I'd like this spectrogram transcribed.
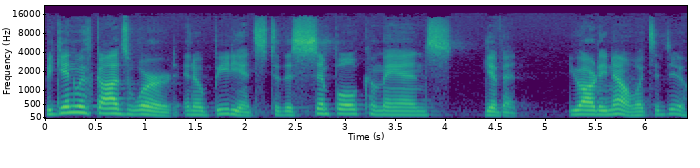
Begin with God's word in obedience to the simple commands given. You already know what to do.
